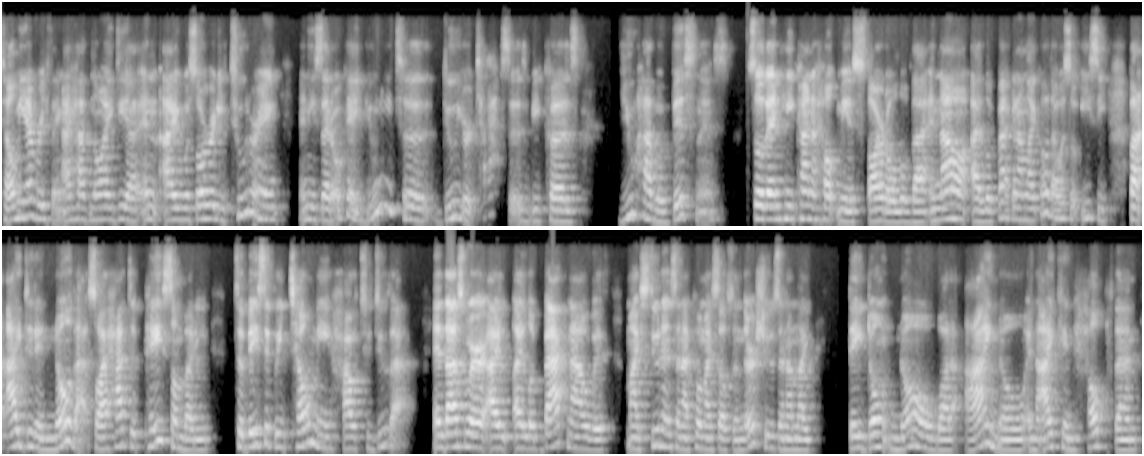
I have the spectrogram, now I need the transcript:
Tell me everything. I have no idea. And I was already tutoring, and he said, Okay, you need to do your taxes because you have a business. So then he kind of helped me start all of that. And now I look back and I'm like, oh, that was so easy. But I didn't know that. So I had to pay somebody to basically tell me how to do that and that's where I, I look back now with my students and I put myself in their shoes and I'm like, they don't know what I know, and I can help them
